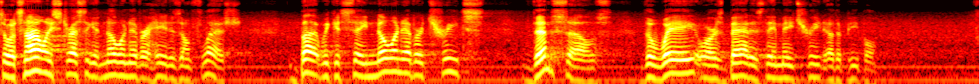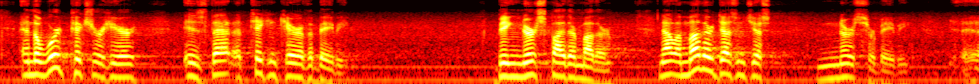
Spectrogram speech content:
So it's not only stressing that no one ever hated his own flesh, but we could say no one ever treats themselves the way or as bad as they may treat other people. And the word picture here is that of taking care of a baby, being nursed by their mother. Now, a mother doesn't just nurse her baby. Uh,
